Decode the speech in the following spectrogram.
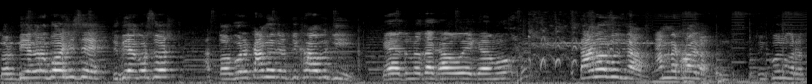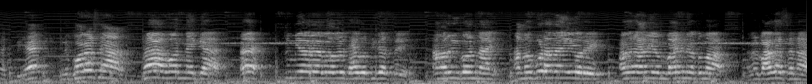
তোর বিয়ে করার বয়স হয়েছে তুই বিয়ে করছিস? আর তোর বউয়ের কামে করে তুই খাওয়াবে কি? কে তোমরা তা খাও এই খামো তা আমরা বুঝলাম আমরা খাওয়ালাম তুই- কোন ঘরে থাকবি হ্যাঁ? তুই ঘরে আছে আর? না ঘর নাই কে হ্যাঁ? তুমি আর বাবা থাকো ঠিক আছে? আমার ওই ঘর নাই আমার গোড়া নাই ঘরে। আমি আমি বাড়ি না তোমার আমার বাঘ আছে না।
